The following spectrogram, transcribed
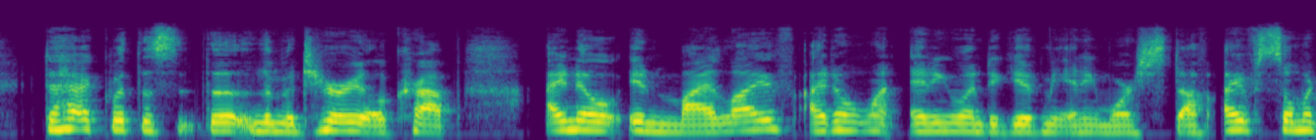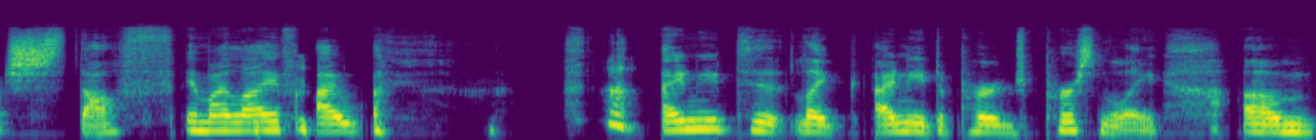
to heck with this the, the material crap. I know in my life i don't want anyone to give me any more stuff. I have so much stuff in my life. I i need to like i need to purge personally. Um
